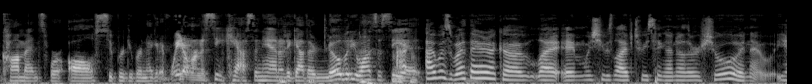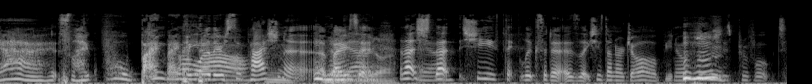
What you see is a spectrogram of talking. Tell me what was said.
comments were all super duper negative. We don't want to see Cass and Hannah together. Nobody wants to see it. I was with Erica like um, when she was live tweeting another show, and it, yeah, it's like whoa, bang, bang, bang. You know, they're so passionate about Yeah, it, they are. and that's that she th- looks at it as like she's done her job. You know, she's provoked.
